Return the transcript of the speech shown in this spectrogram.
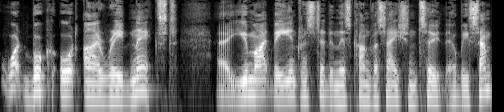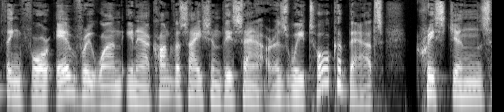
what book ought I read next? Uh, you might be interested in this conversation too. There'll be something for everyone in our conversation this hour as we talk about Christians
